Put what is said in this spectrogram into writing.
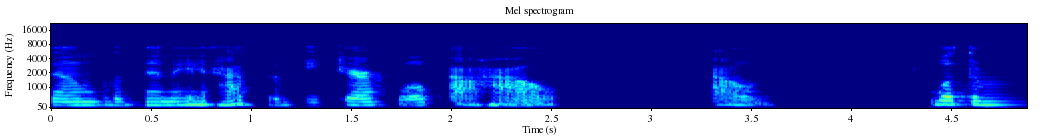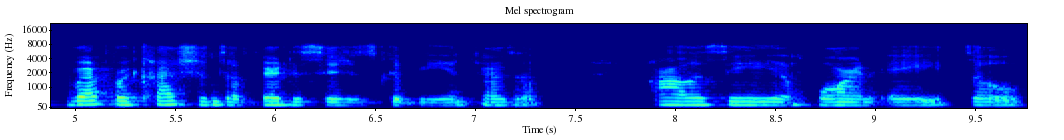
them, but then they have to be careful about how how what the repercussions of their decisions could be in terms of policy and foreign aid. So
